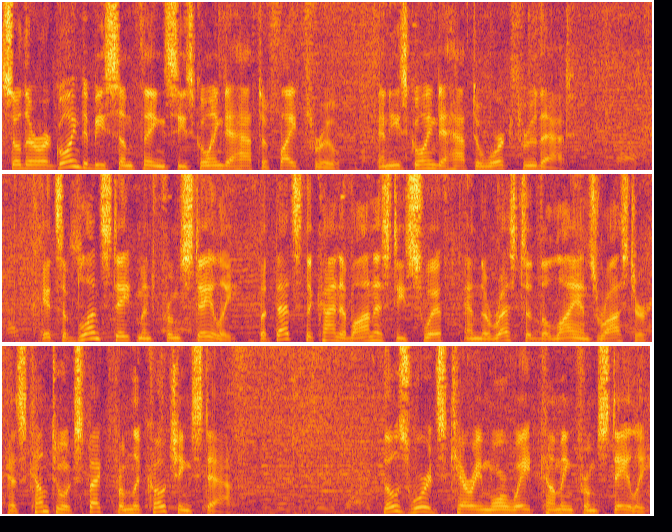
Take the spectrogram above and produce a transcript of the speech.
So there are going to be some things he's going to have to fight through, and he's going to have to work through that. It's a blunt statement from Staley, but that's the kind of honesty Swift and the rest of the Lions roster has come to expect from the coaching staff. Those words carry more weight coming from Staley,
